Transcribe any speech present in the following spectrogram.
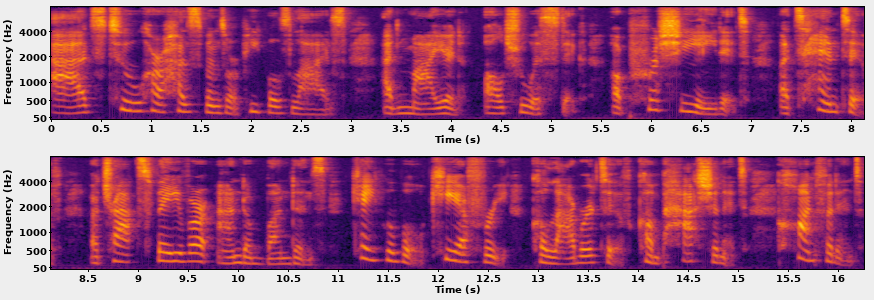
adds to her husband's or people's lives, admired, altruistic, appreciated, attentive, attracts favor and abundance, capable, carefree, collaborative, compassionate, confident,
